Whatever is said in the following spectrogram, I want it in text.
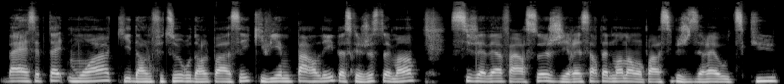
Ben, c'est peut-être moi qui est dans le futur ou dans le passé qui vient me parler parce que justement, si j'avais à faire ça, j'irais certainement dans mon passé puis je dirais au TQ,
